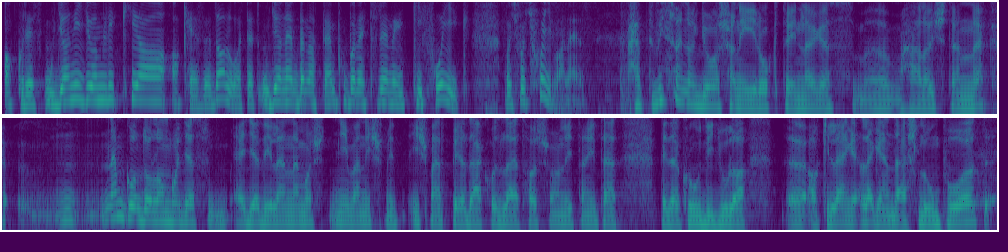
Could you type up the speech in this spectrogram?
akkor ez ugyanígy ömlik ki a, a kezed alól? Tehát ugyanebben a tempóban egyszerűen kifolyik? Vagy, vagy hogy van ez? Hát viszonylag gyorsan írok tényleg, ez hála Istennek. Nem gondolom, hogy ez egyedi lenne, most nyilván ismét, ismert példákhoz lehet hasonlítani, tehát például Krúdi Gyula, aki legendás lump volt,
